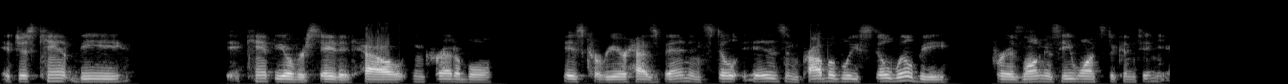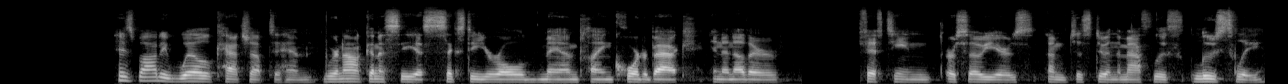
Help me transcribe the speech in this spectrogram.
it just can't be it can't be overstated how incredible his career has been and still is and probably still will be for as long as he wants to continue. His body will catch up to him. We're not going to see a 60 year old man playing quarterback in another 15 or so years. I'm just doing the math loose, loosely.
